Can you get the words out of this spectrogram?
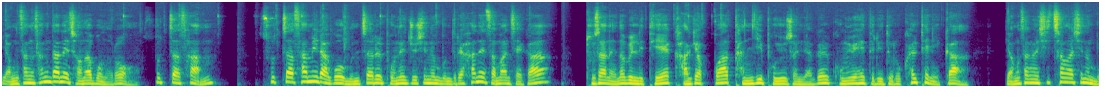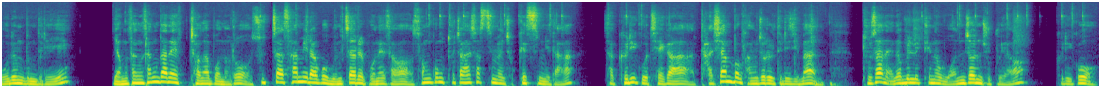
영상 상단의 전화번호로 숫자 3, 숫자 3이라고 문자를 보내주시는 분들에 한해서만 제가 두산 에너빌리티의 가격과 단기 보유 전략을 공유해 드리도록 할 테니까 영상을 시청하시는 모든 분들이 영상 상단의 전화번호로 숫자 3이라고 문자를 보내서 성공 투자하셨으면 좋겠습니다. 자, 그리고 제가 다시 한번 강조를 드리지만 두산 에너빌리티는 원전주고요. 그리고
